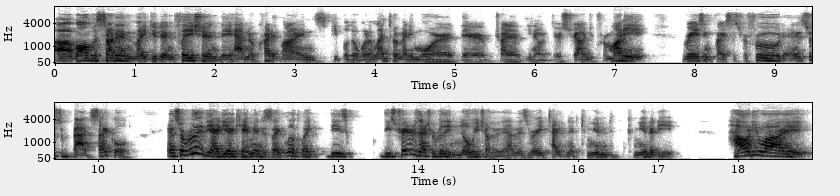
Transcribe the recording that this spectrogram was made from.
Uh, all of a sudden, like due to inflation, they have no credit lines. People don't want to lend to them anymore. They're trying to, you know, they're scrounging for money, raising prices for food, and it's just a bad cycle. And so, really, the idea came in is like, look, like these these traders actually really know each other. They have this very tight knit community. Community. How do I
